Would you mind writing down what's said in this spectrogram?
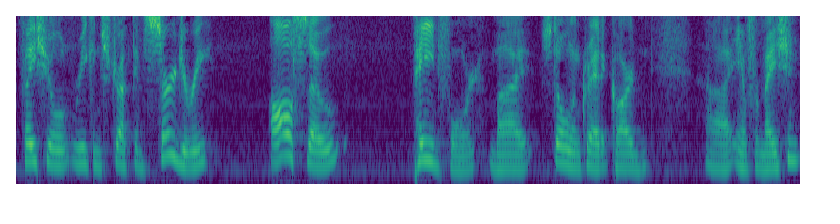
facial reconstructive surgery, also paid for by stolen credit card uh, information.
